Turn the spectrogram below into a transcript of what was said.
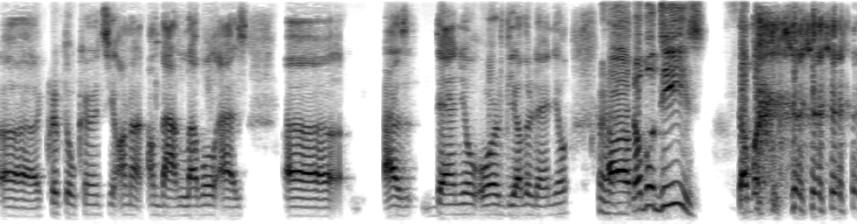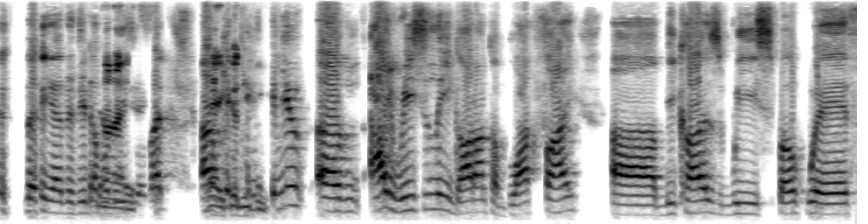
uh, cryptocurrency on a, on that level as uh, as Daniel or the other Daniel. Um, Double D's. Double, yeah, the D double nice. But um, hey, can, can, can, you? Um, I recently got onto BlockFi uh, because we spoke with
